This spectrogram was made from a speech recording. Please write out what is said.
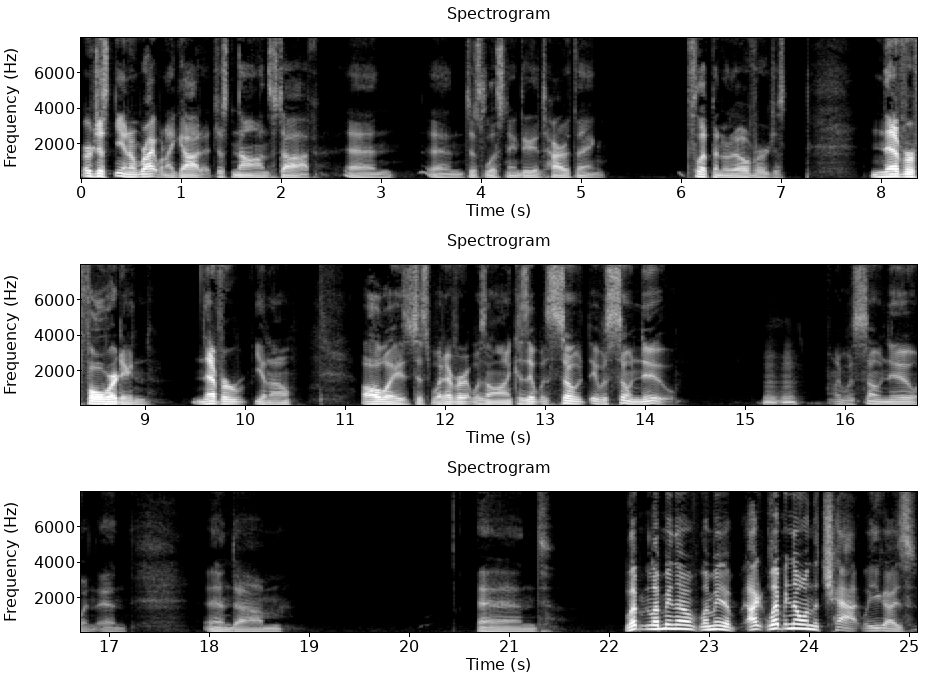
or just you know right when I got it, just nonstop, and and just listening to the entire thing, flipping it over, just never forwarding, never you know, always just whatever it was on because it was so it was so new Mm-hmm. It was so new and and and um and let let me know let me I, let me know in the chat what you guys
